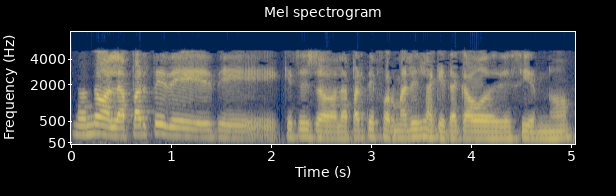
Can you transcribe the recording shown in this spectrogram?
bueno, no, la parte de, de, qué sé yo, la parte formal es la que te acabo de decir, ¿no?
